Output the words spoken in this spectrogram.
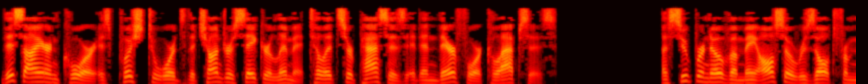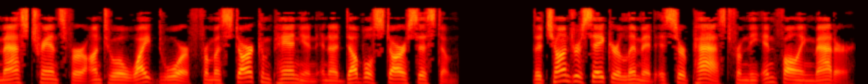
This iron core is pushed towards the Chandrasekhar limit till it surpasses it and therefore collapses. A supernova may also result from mass transfer onto a white dwarf from a star companion in a double star system. The Chandrasekhar limit is surpassed from the infalling matter.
